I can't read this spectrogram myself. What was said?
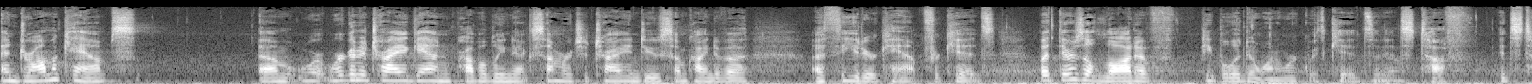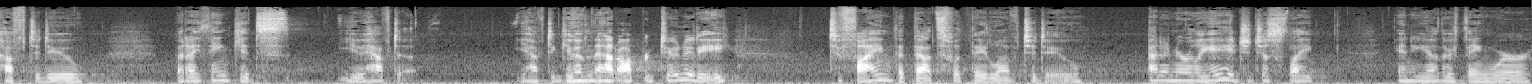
and drama camps um, we're, we're going to try again probably next summer to try and do some kind of a, a theater camp for kids. But there's a lot of people who don't want to work with kids and it's tough it's tough to do. But i think it's you have to you have to give them that opportunity to find that that's what they love to do at an early age, just like any other thing where,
